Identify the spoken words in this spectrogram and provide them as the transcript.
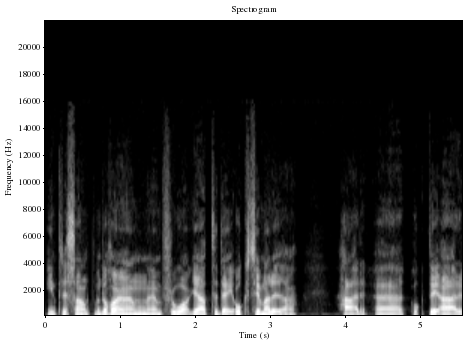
Intressant. Men då har jag en, en fråga till dig och till Maria här. Eh, och det är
